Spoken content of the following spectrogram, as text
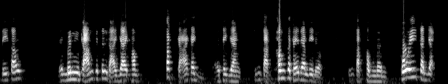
đi tới để minh cảm cái tứ đại giai không. Tất cả cái gì ở thế gian, chúng ta không có thể đem đi được. Chúng ta không nên cố ý tranh giành.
